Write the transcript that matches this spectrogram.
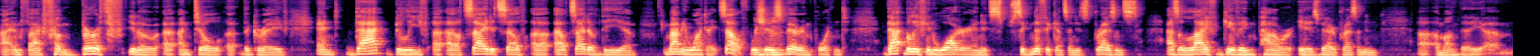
uh, in fact, from birth, you know, uh, until uh, the grave. And that belief uh, outside itself, uh, outside of the uh, Mami Wata itself, which is very important, that belief in water and its significance and its presence as a life-giving power is very present in, uh, among the um,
